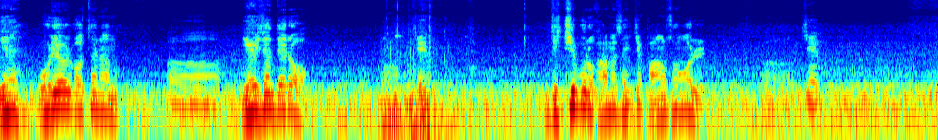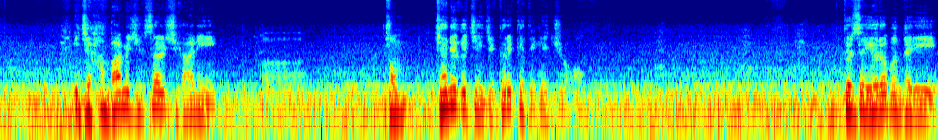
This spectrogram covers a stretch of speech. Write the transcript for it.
예, 월요일부터는 어, 예전대로 어, 이제 이제 집으로 가면서 이제 방송을 어 이제 이제 한밤에씩 쓸 시간이 어 좀 전에 그치 이제 그렇게 되겠죠. 그래서 여러분들이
